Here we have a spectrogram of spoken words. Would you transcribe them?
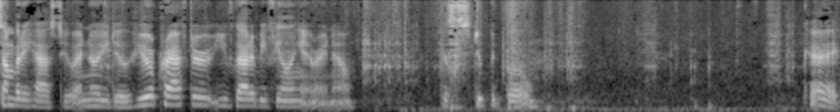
Somebody has to. I know you do. If you're a crafter, you've got to be feeling it right now. This stupid bow. Okay.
